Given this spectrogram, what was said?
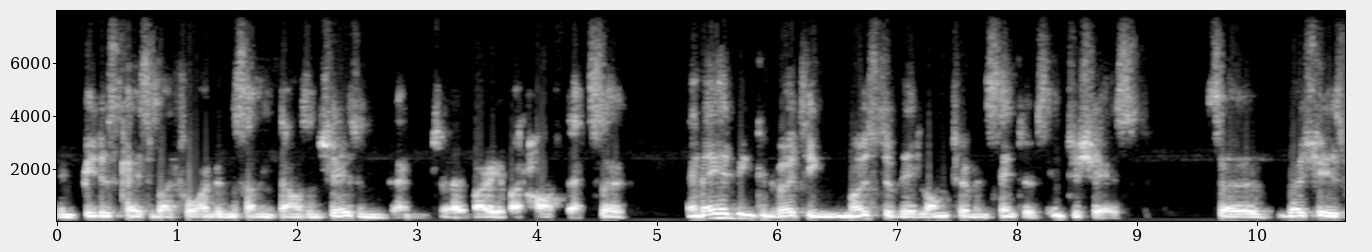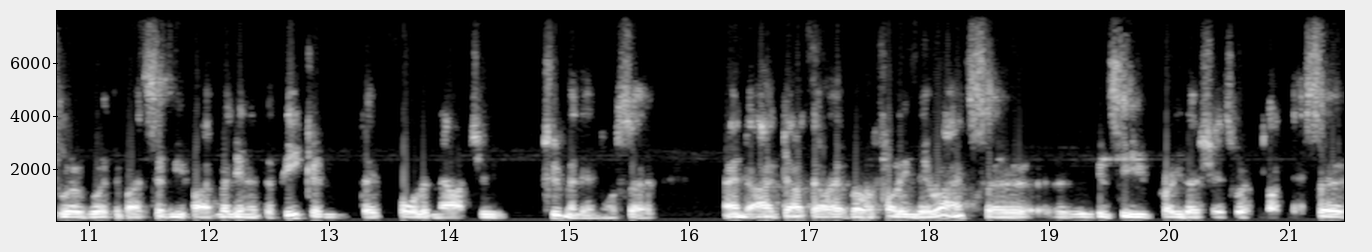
in Peter's case, about 400 and something thousand shares, and, and uh, Murray about half that. So, and they had been converting most of their long term incentives into shares. So those shares were worth about 75 million at the peak, and they've fallen now to 2 million or so. And I doubt they'll have uh, following their rights. So uh, you can see probably those shares worth a lot less. So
